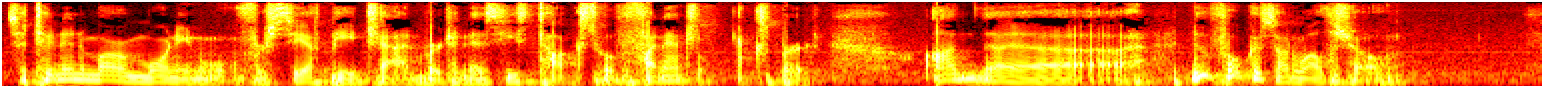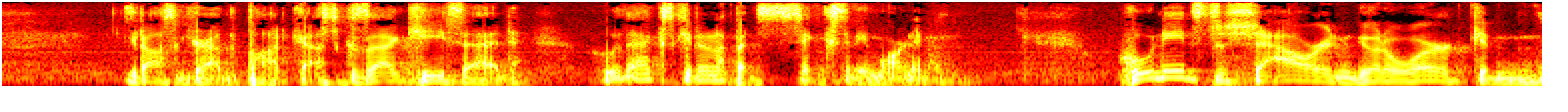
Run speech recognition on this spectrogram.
So tune in tomorrow morning for CFP Chad Burton as he talks to a financial expert on the new Focus on Wealth show. You could also grab the podcast because, like he said, who the heck's getting up at six in the morning? Who needs to shower and go to work and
